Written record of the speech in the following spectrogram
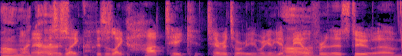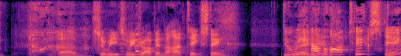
Oh my Man, gosh. this is like this is like hot take territory. And we're gonna get Ah. mail for this too. Um, um, should we should we drop in the hot take sting? Do we Right have here. a hot take sting?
